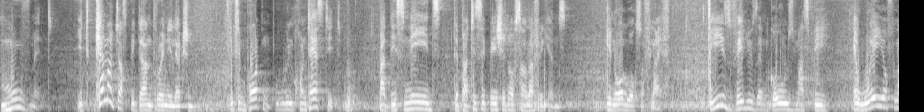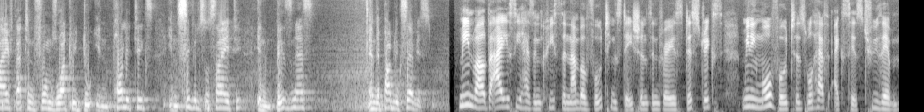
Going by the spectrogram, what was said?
movement. It cannot just be done through an election. It's important, we will contest it, but this needs the participation of South Africans in all walks of life. These values and goals must be a way of life that informs what we do in politics, in civil society, in business, and the public service. Meanwhile, the IEC has increased the number of voting stations in various districts, meaning more voters will have access to them.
